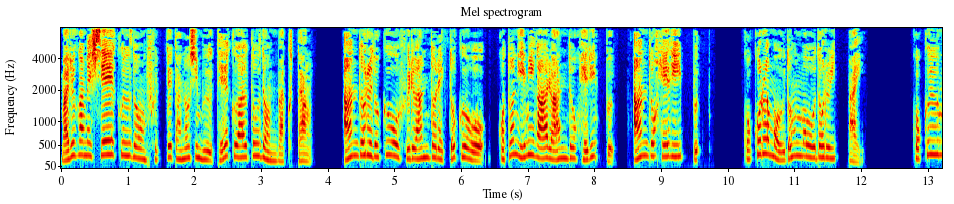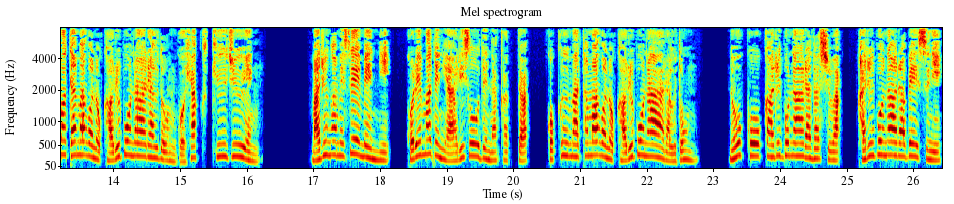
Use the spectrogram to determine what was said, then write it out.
丸亀シェイクうどん振って楽しむテイクアウトうどん爆誕。アンドルドクオーフルアンドレッドクオー、ことに意味があるアンドヘリップ、アンドヘリップ。心もうどんも踊る一杯。コクうま卵のカルボナーラうどん590円。丸亀製麺にこれまでにありそうでなかったコクうま卵のカルボナーラうどん。濃厚カルボナーラだしはカルボナーラベースに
